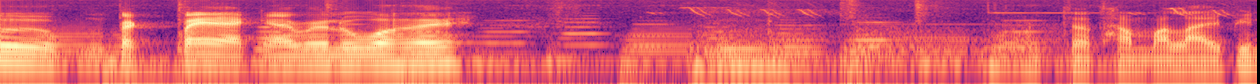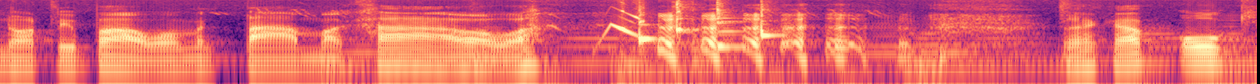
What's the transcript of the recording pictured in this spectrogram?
อแปลกๆไงไม่รู้ว่าเฮ้ยอืมมันจะทำอะไรพี่น็อตหรือเปล่าว่ามันตามมาฆ่าเปล่าวะ นะครับโอเค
